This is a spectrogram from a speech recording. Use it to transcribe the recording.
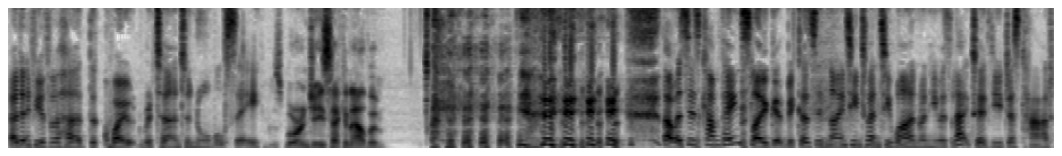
I don't know if you've ever heard the quote, return to normalcy. It was Warren G.'s second album. that was his campaign slogan because in 1921 when he was elected you just had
